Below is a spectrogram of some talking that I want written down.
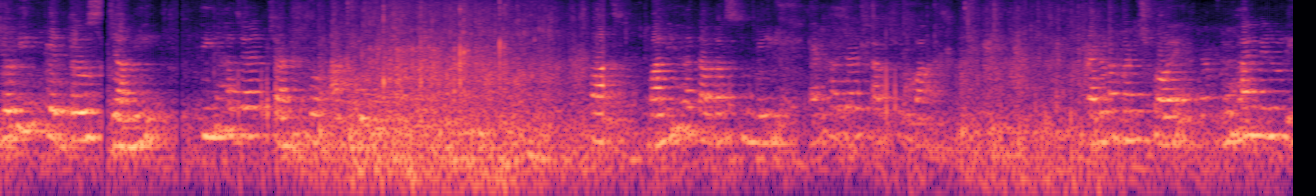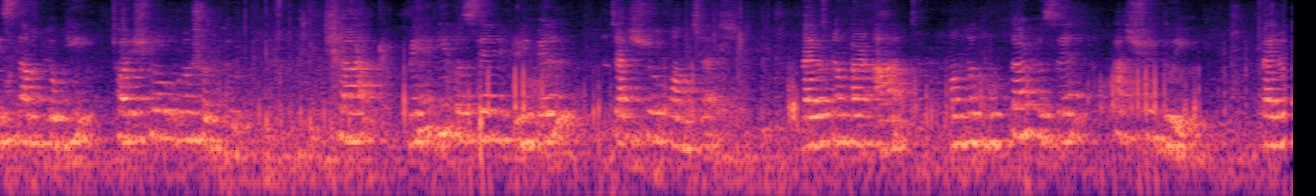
জহির ফেরদৌস জামি তিন হাজার চারশো পাঁচ, মালিহা তাবাসুমি এক হাজার সাতশো পাঁচ। প্যারো নম্বর ছয় মুহাইমিনুল ইসলাম তকি ছয়শো উনসত্তর। সাত, মেহেদি হোসেন রিবেল চারশো পঞ্চাশ। ব্যালট নম্বর আট, মোহাম্মদ মুক্তার হোসেন পাঁচশো দুই। ব্যালট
